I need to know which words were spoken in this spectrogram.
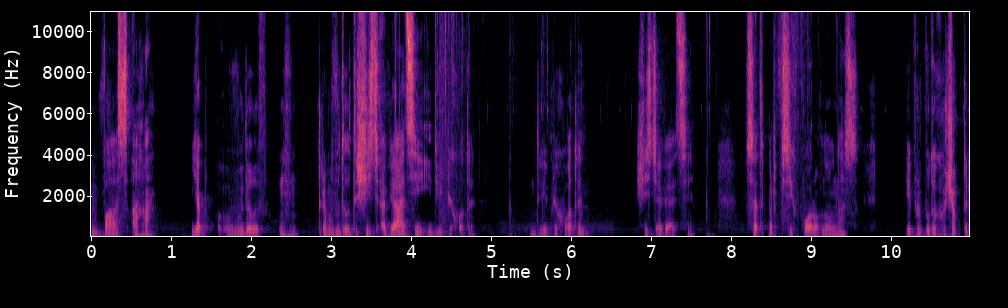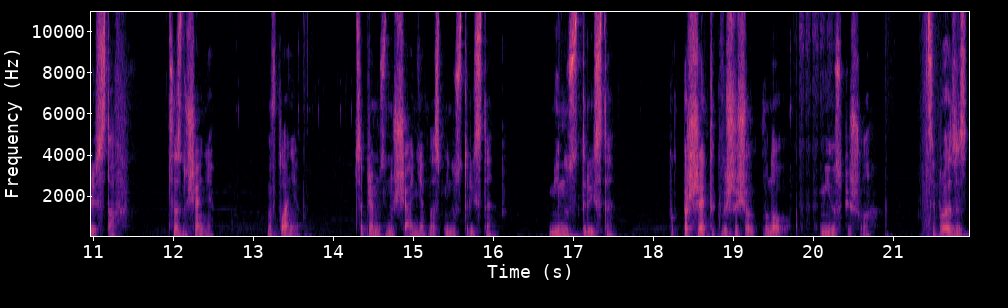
вас. Ага. Я б видалив. Угу. Треба видалити 6 авіацій і 2 піхоти. Дві піхоти, 6 авіації. Все тепер всіх поровну у нас. І прибуток хоча б 3 став. Це знущання. Ну, в плані. Це прям знущання, в нас мінус 300. Мінус 300. По-перше, як так вийшло, що воно мінус пішло. Це просто.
